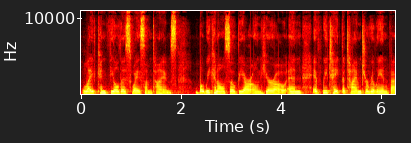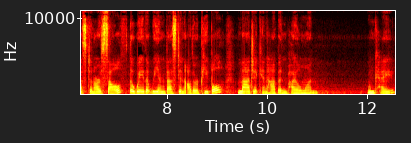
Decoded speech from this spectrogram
Life can feel this way sometimes but we can also be our own hero. And if we take the time to really invest in ourselves the way that we invest in other people magic can happen pile one Okay.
